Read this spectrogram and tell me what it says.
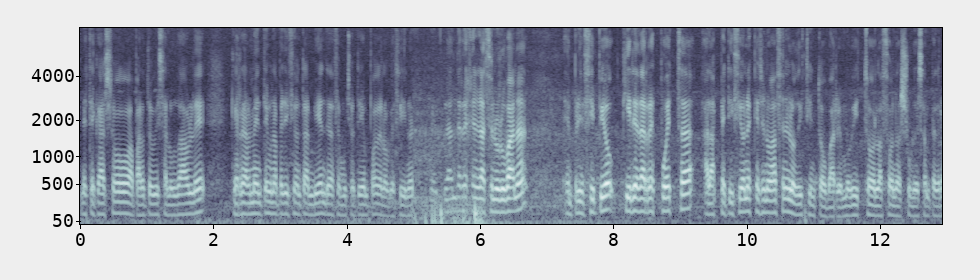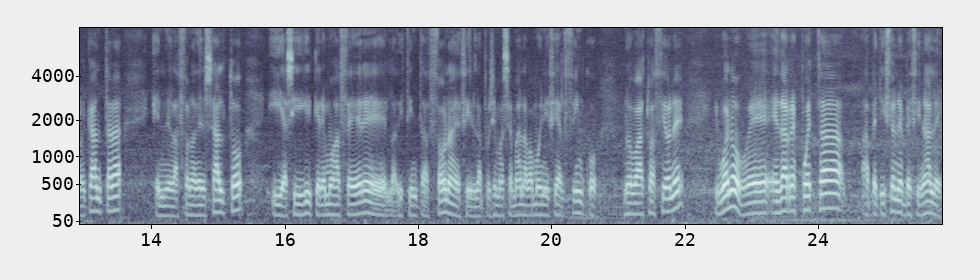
en este caso, aparato muy saludable, que realmente es una petición también desde hace mucho tiempo de los vecinos. El plan de regeneración urbana en principio quiere dar respuesta a las peticiones que se nos hacen en los distintos barrios. Hemos visto la zona sur de San Pedro Alcántara, en la zona del Salto y así queremos hacer en las distintas zonas, es decir, la próxima semana vamos a iniciar cinco nuevas actuaciones y bueno, es, dar respuesta a peticiones vecinales,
